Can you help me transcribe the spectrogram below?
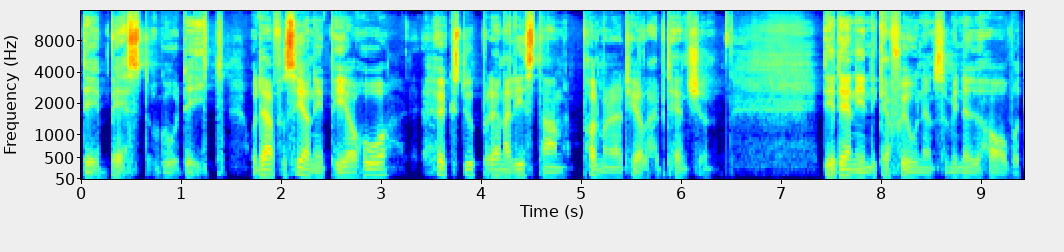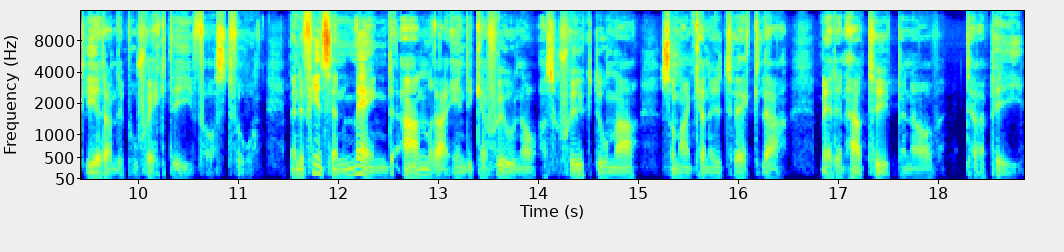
Det är bäst att gå dit. Och därför ser ni PAH högst upp på denna listan, Pulmonary Arterial Hypertension. Det är den indikationen som vi nu har vårt ledande projekt i fas 2. Men det finns en mängd andra indikationer, alltså sjukdomar som man kan utveckla med den här typen av terapi.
